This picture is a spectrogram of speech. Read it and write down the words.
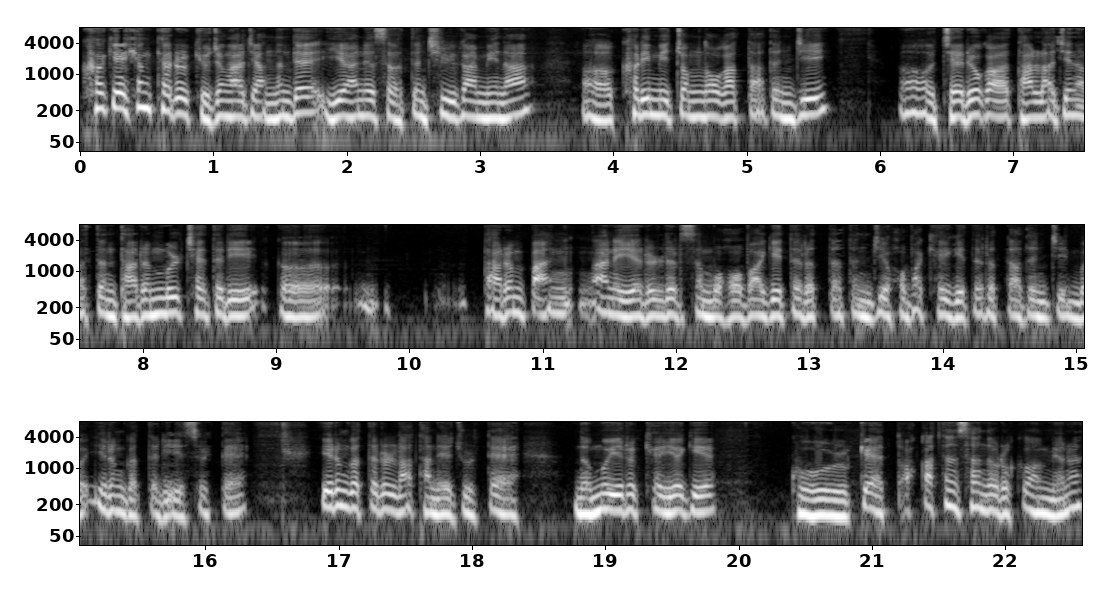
크게 형태를 규정하지 않는데 이 안에서 어떤 질감이나 어, 크림이 좀 녹았다든지 어, 재료가 달라진 어떤 다른 물체들이 그 다른 빵 안에 예를 들어서 뭐 호박이 들었다든지 호박 케이크 들었다든지 뭐 이런 것들이 있을 때 이런 것들을 나타내 줄 때 너무 이렇게 여기에 굵게 똑같은 선으로 그으면은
